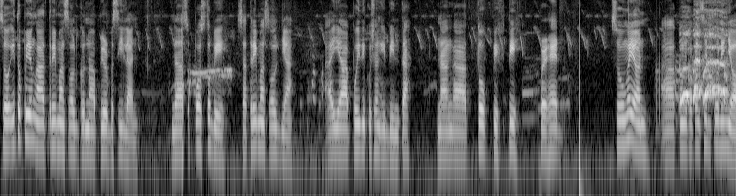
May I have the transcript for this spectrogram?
So ito po yung 3 months old ko na pure basilan na supposed to be sa 3 months old niya ay ah, pwede ko siyang ibinta ng ah, 250 per head. So ngayon, ah, kung napapansin po ninyo,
